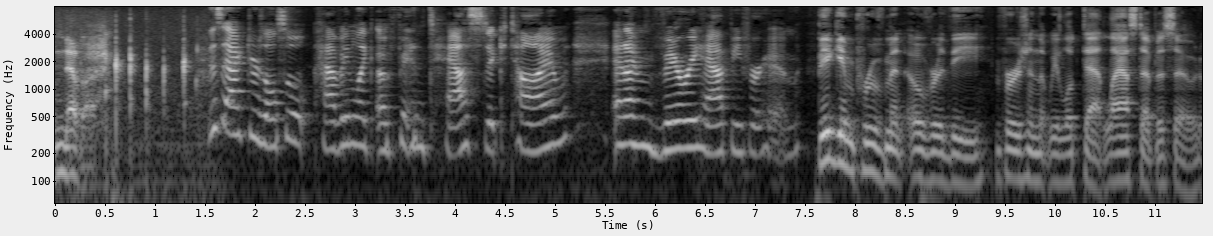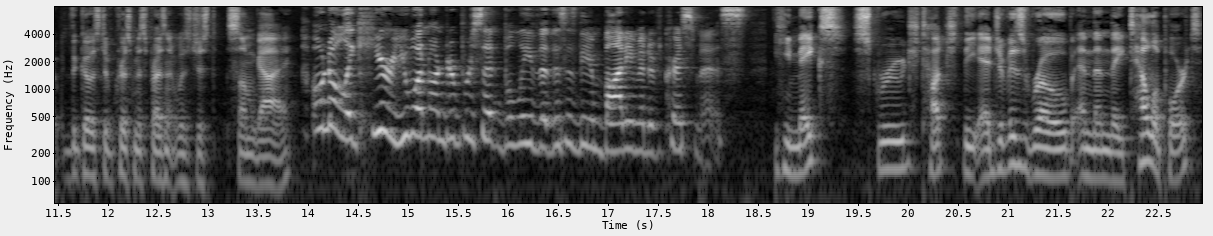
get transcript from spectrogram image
Never. This actor is also having like a fantastic time and I'm very happy for him. Big improvement over the version that we looked at last episode. The Ghost of Christmas Present was just some guy. Oh no, like here, you 100% believe that this is the embodiment of Christmas. He makes Scrooge touch the edge of his robe, and then they teleport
